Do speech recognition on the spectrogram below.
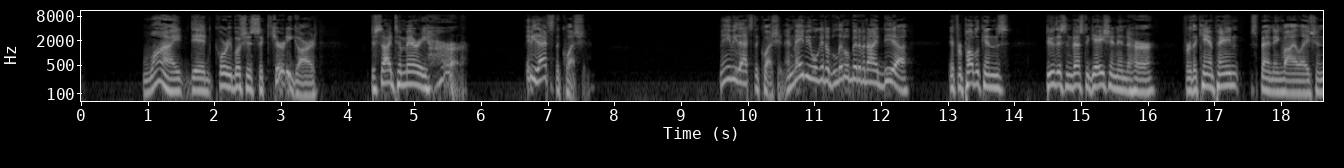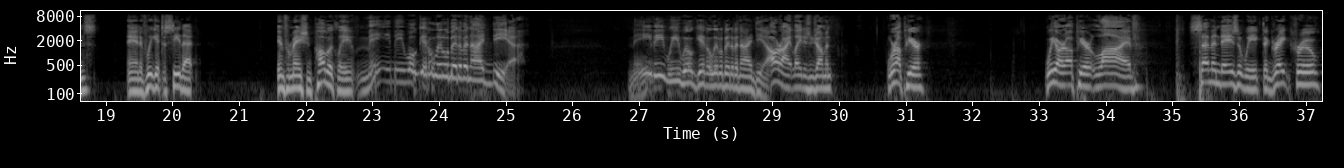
why did Cori Bush's security guard decide to marry her? Maybe that's the question. Maybe that's the question. And maybe we'll get a little bit of an idea if Republicans do this investigation into her for the campaign spending violations. And if we get to see that information publicly, maybe we'll get a little bit of an idea. Maybe we will get a little bit of an idea. All right, ladies and gentlemen, we're up here. We are up here live seven days a week. The great crew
